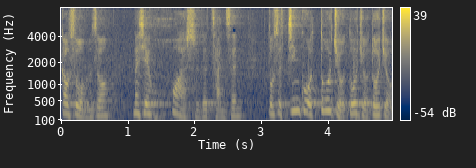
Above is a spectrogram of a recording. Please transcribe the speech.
告诉我们说，那些化石的产生都是经过多久多久多久，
